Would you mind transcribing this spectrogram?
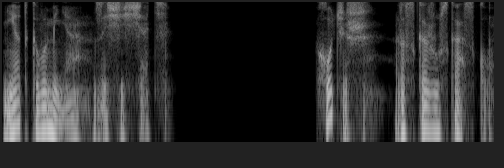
не от кого меня защищать. Хочешь, расскажу сказку?»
